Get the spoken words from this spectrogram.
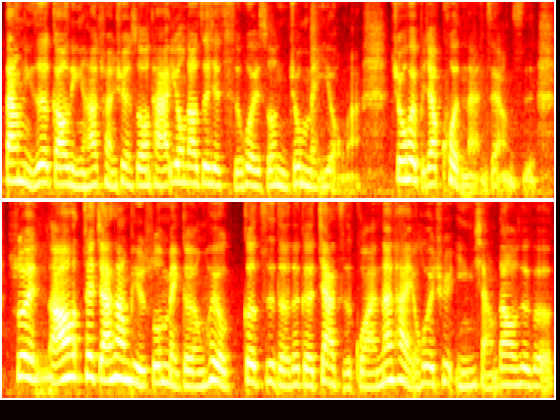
当你这个高龄他传讯的时候，他用到这些词汇的时候，你就没有嘛，就会比较困难这样子。所以，然后再加上比如说每个人会有各自的那个价值观，那他也会去影响到这个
